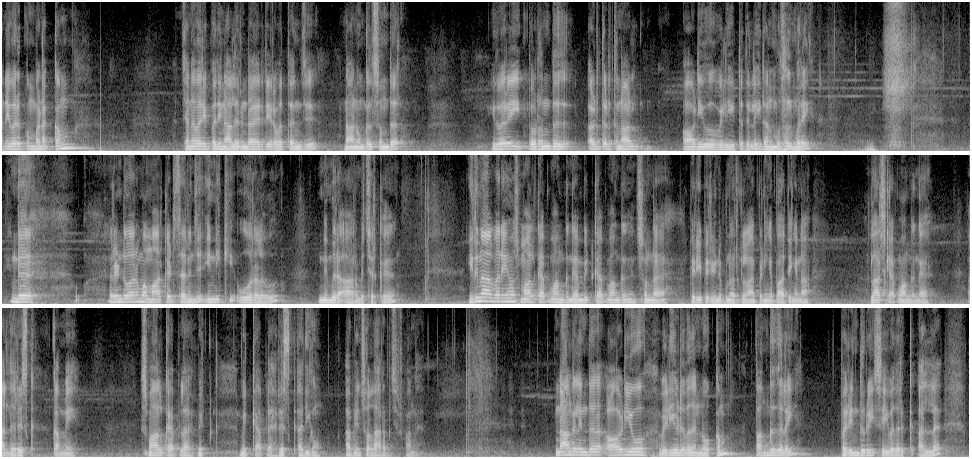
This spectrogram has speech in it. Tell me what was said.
அனைவருக்கும் வணக்கம். ஜனவரி பதினாலு ரெண்டாயிரத்தி இருபத்தஞ்சு. நான் உங்கள் சுந்தர். இதுவரை தொடர்ந்து அடுத்தடுத்த நாள் ஆடியோ வெளியிட்டதில்லை. இதான் முதல் முறை. இந்த ரெண்டு வாரமாக மார்க்கெட் சரிஞ்சு இன்றைக்கி ஓரளவு நிமிர ஆரம்பிச்சிருக்கு. இது நாள் வரையும் ஸ்மால் கேப் வாங்குங்க மிட் கேப் வாங்குங்க சொன்ன பெரிய பெரிய நிபுணர்கள்லாம் இப்போ நீங்கள் பார்த்தீங்கன்னா லார்ஜ் கேப் வாங்குங்க. அதில் ரிஸ்க் கம்மி. ஸ்மால் கேப்பில் மிட் மிட் கேப்பில் ரிஸ்க் அதிகம் அப்படின்னு சொல்ல ஆரம்பிச்சிருப்பாங்க. நாங்கள் இந்த ஆடியோ வெளியிடுவதன் நோக்கம் பங்குகளை பரிந்துரை செய்வதற்கு அல்ல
